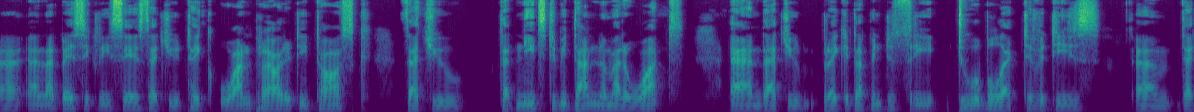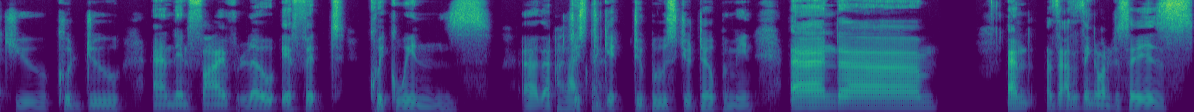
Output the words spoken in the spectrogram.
uh, and that basically says that you take one priority task that you that needs to be done no matter what, and that you break it up into three doable activities um, that you could do, and then five low effort quick wins. Uh, that like just to get to boost your dopamine, and um, and the other thing I wanted to say is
